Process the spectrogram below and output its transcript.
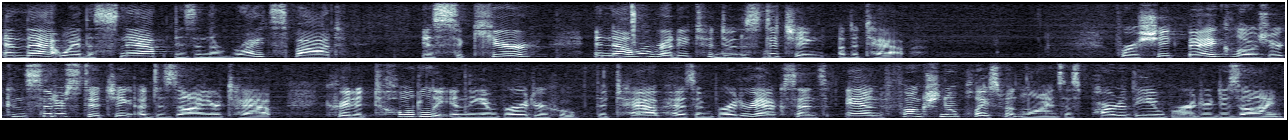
And that way the snap is in the right spot, is secure, and now we're ready to do the stitching of the tab. For a chic bag closure, consider stitching a designer tab. Created totally in the embroidery hoop, the tab has embroidery accents and functional placement lines as part of the embroidery design.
